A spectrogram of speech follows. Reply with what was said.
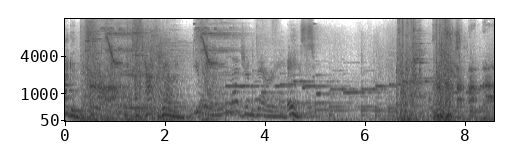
dragon. Attack Baron. You are legendary. Ace.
